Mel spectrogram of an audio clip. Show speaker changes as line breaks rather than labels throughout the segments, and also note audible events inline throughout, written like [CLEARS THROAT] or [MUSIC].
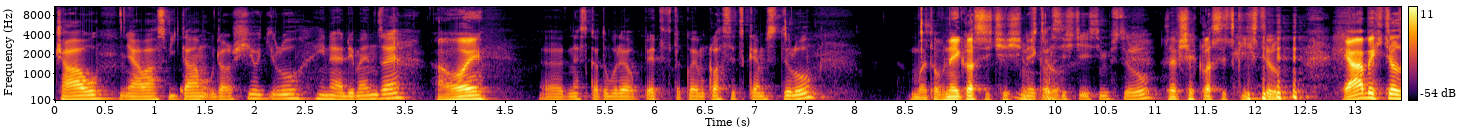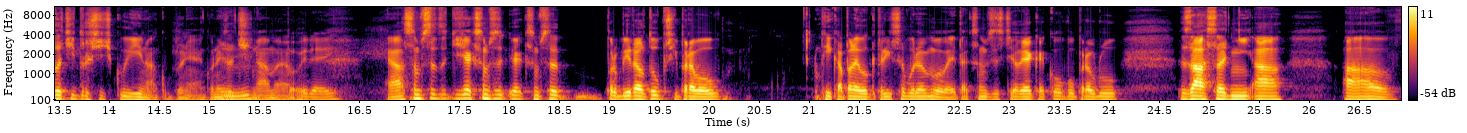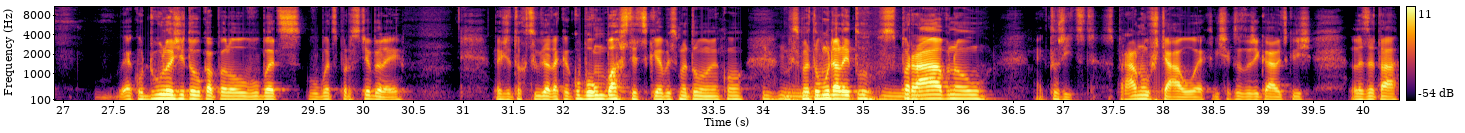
Čau, já vás vítám u dalšího dílu Jiné dimenze.
Ahoj.
Eh, Dneska to bude opět v takovém klasickém stylu.
Bude to v nejklasičtějším
nejklasičtějším stylu.
stylu. Ze všech klasických stylů. [LAUGHS] Já bych chtěl začít trošičku jinak úplně, jako než
Mhm,
začínáme. jo.
Povidej.
Já jsem se totiž, jak jsem se, jak jsem se probíral tou přípravou té kapely, o které se budeme bavit, tak jsem zjistil, jak jako opravdu zásadní a, a jako důležitou kapelou vůbec, vůbec prostě byli. Takže to chci udělat tak jako bombasticky, aby jsme tomu, jako, aby jsme tomu dali tu správnou, jak to říct, správnou šťávu, jak víš, jak se to říká vždycky, když leze ta,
